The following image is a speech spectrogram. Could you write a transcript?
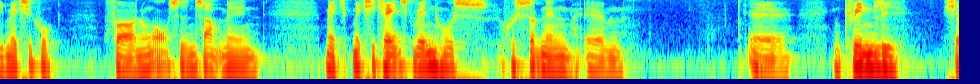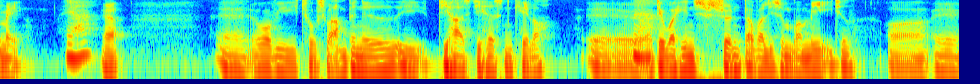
i Mexico for nogle år siden sammen med en me- meksikansk ven hos, hos sådan en, øh, øh, en kvindelig shaman. Ja. Ja. Øh, hvor vi tog svampe nede i, de, har, de havde sådan en kælder, øh, ja. og det var hendes søn, der var ligesom var mediet, og øh,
